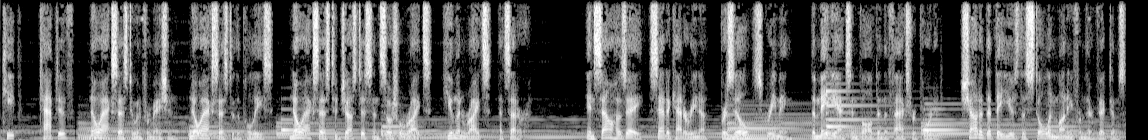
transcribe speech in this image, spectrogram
keep, captive, no access to information, no access to the police, no access to justice and social rights, human rights, etc. In São Jose, Santa Catarina, Brazil, screaming, the maniacs involved in the facts reported, shouted that they used the stolen money from their victims,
